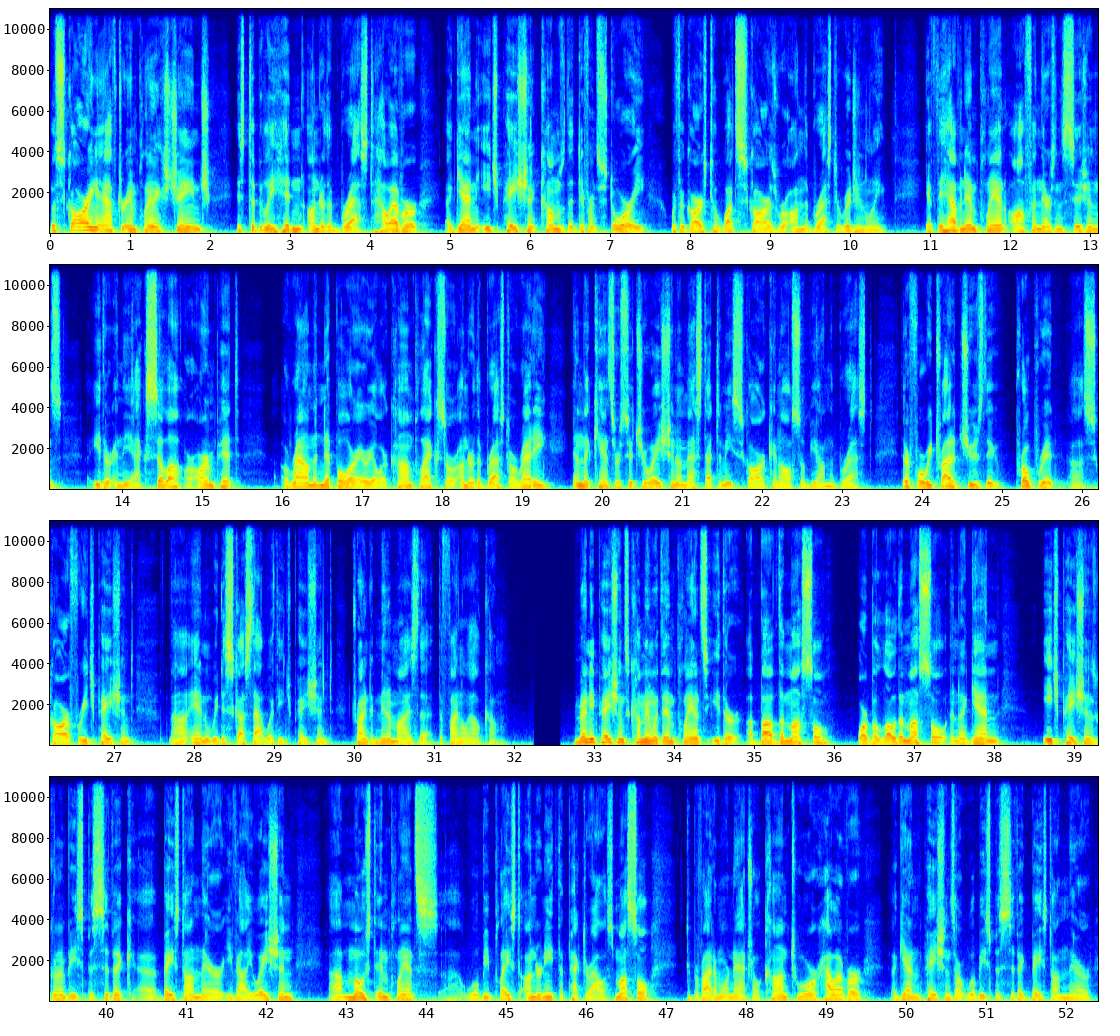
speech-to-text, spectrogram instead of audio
The scarring after implant exchange is typically hidden under the breast. However, again, each patient comes with a different story with regards to what scars were on the breast originally. If they have an implant, often there's incisions either in the axilla or armpit, around the nipple or areolar complex, or under the breast already. In the cancer situation, a mastectomy scar can also be on the breast. Therefore, we try to choose the appropriate uh, scar for each patient, uh, and we discuss that with each patient, trying to minimize the, the final outcome. Many patients come in with implants either above the muscle or below the muscle, and again, each patient is going to be specific uh, based on their evaluation. Uh, most implants uh, will be placed underneath the pectoralis muscle to provide a more natural contour. However, again, patients are, will be specific based on their uh,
